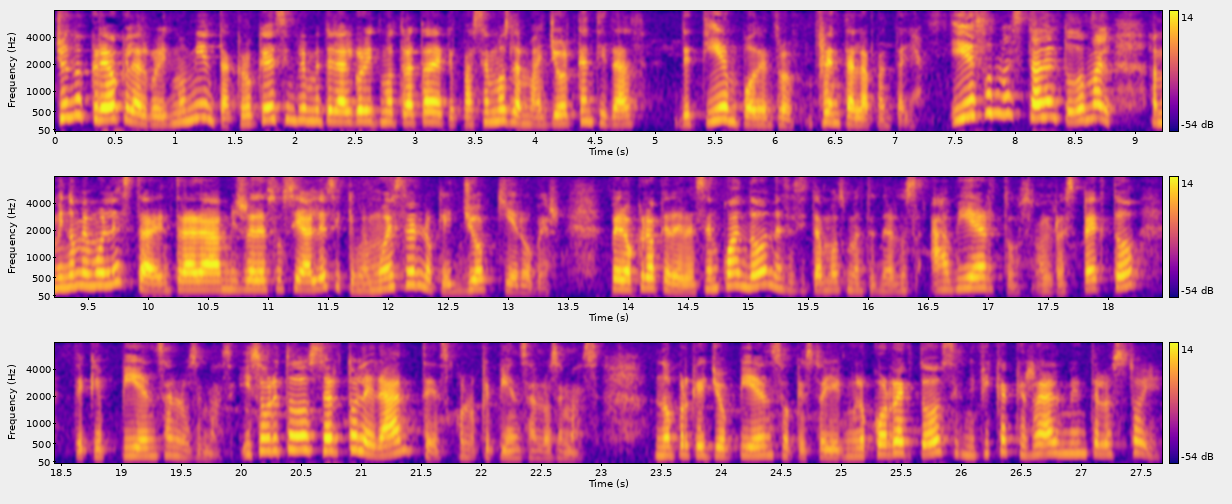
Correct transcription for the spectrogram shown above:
Yo no creo que el algoritmo mienta, creo que simplemente el algoritmo trata de que pasemos la mayor cantidad de tiempo dentro, frente a la pantalla. Y eso no está del todo mal. A mí no me molesta entrar a mis redes sociales y que me muestren lo que yo quiero ver. Pero creo que de vez en cuando necesitamos mantenernos abiertos al respecto de qué piensan los demás. Y sobre todo ser tolerantes con lo que piensan los demás. No porque yo pienso que estoy en lo correcto, significa que realmente lo estoy.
